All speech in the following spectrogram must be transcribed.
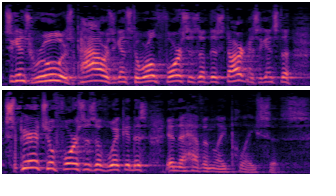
it's against rulers, powers, against the world forces of this darkness, against the spiritual forces of wickedness in the heavenly places.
